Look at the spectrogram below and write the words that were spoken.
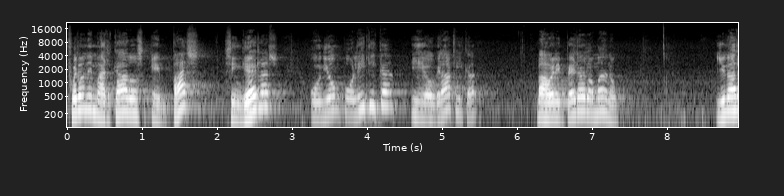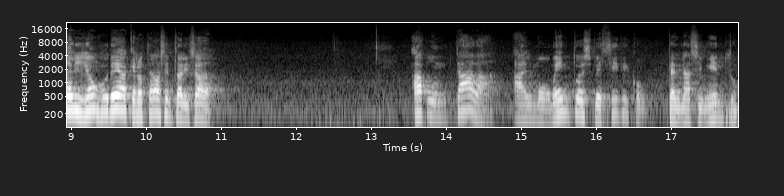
fueron enmarcados en paz, sin guerras, unión política y geográfica bajo el imperio romano y una religión judea que no estaba centralizada. Apuntaba al momento específico del nacimiento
